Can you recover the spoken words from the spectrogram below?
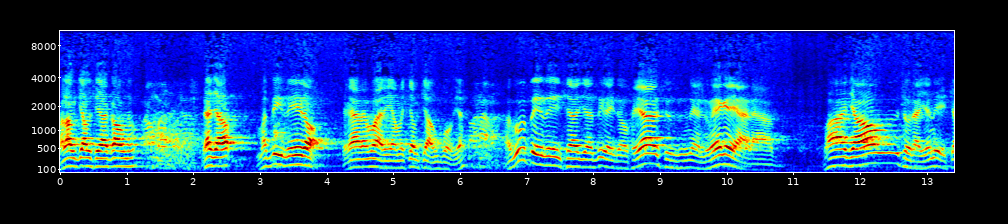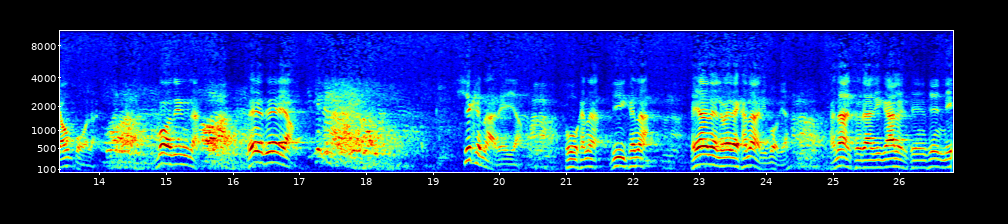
ဘလောက်ကြောက်เสียကောင်းလို့မှန်ပါပါဒါကြောင့်မသိသေးတော့တရားဓမ္မတွေကမကြောက်ကြဘူးပေါ့ဗျာအခုသေးသေးချာချာသိလိုက်တော့ဘုရားဆူဆူနဲ့လွဲခဲ့ရတာဘာကြောင့်ဆိုတာယနေ့အကြောင်းပေါ်လာပေါ်သေးဘူးလားဘယ်သေးရောက်ရှစ်ခဏတည်းရောက်ဟိုခဏဒီခဏ ဘုရားနဲ့လွဲတဲ့ခဏတွေပေါ့ဗျာခဏဆိုတာဒီကားလို့ဆိုရင်ဖြင့်နေ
